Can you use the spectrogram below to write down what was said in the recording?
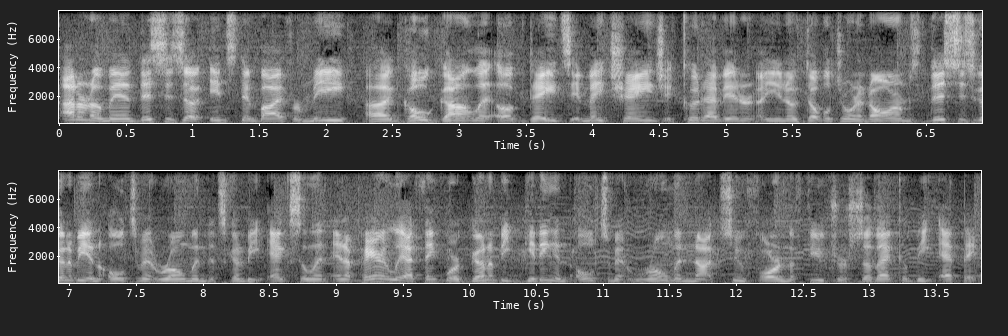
I don't know, man. This is an instant buy for me. Uh, Gold Gauntlet updates. It may change. It could have, you know, double jointed arms. This is going to be an Ultimate Roman that's going to be excellent. And apparently, I think we're going to be getting an Ultimate Roman not too far in the future. So, that could be epic.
